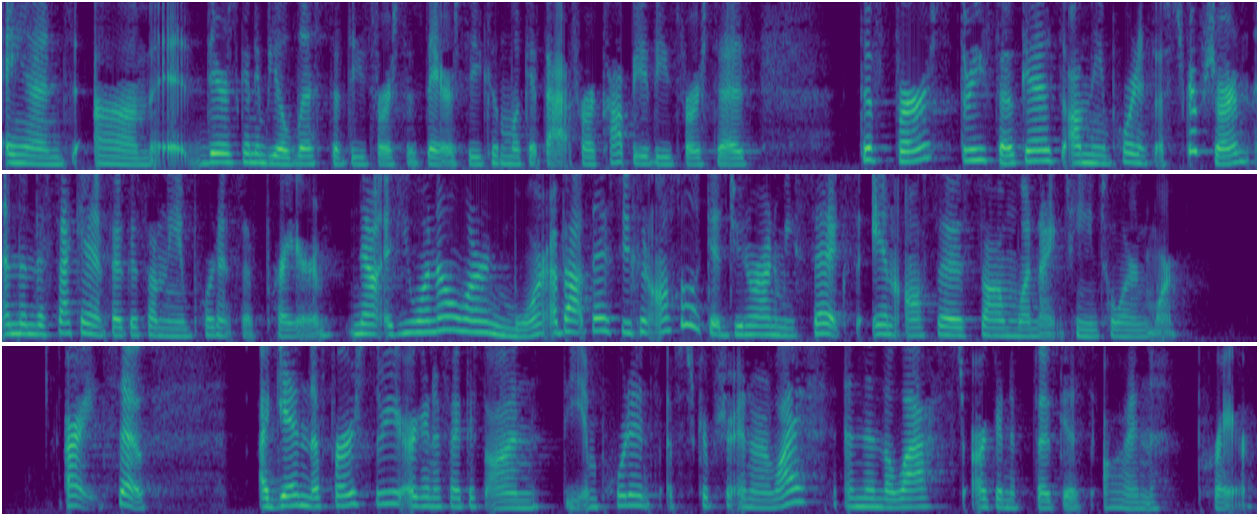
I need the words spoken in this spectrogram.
and um, there's going to be a list of these verses there. So you can look at that for a copy of these verses. The first three focus on the importance of scripture, and then the second focus on the importance of prayer. Now, if you want to learn more about this, you can also look at Deuteronomy 6 and also Psalm 119 to learn more. All right, so again, the first three are going to focus on the importance of scripture in our life, and then the last are going to focus on prayer.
